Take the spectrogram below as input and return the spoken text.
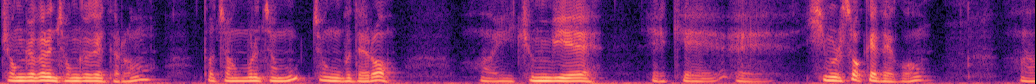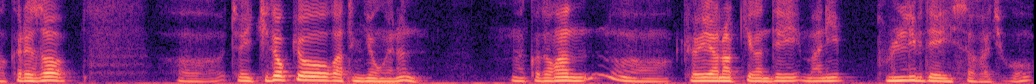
종교계는 종교계대로 또 정부는 정, 정부대로 어, 이 준비에 이렇게 에, 힘을 쏟게 되고 어, 그래서 어, 저희 기독교 같은 경우에는 그동안 어, 교회 연합 기관들이 많이 분리되어 있어 가지고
